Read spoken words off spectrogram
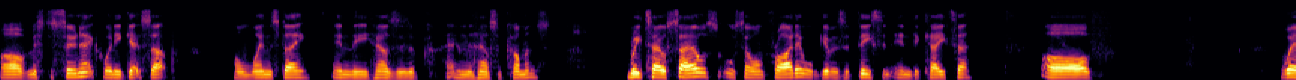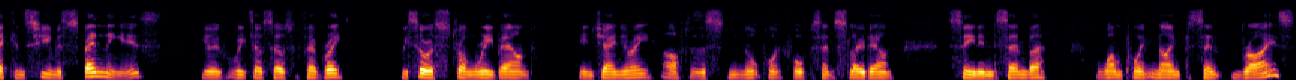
of Mr. Sunak when he gets up on Wednesday in the Houses of in the House of Commons. Retail sales also on Friday will give us a decent indicator of where consumer spending is. Your retail sales for February. We saw a strong rebound in January after the 0.4% slowdown seen in December, 1.9% rise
